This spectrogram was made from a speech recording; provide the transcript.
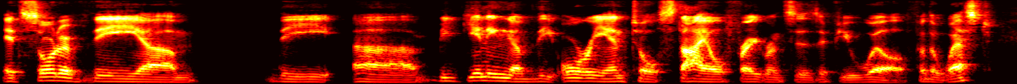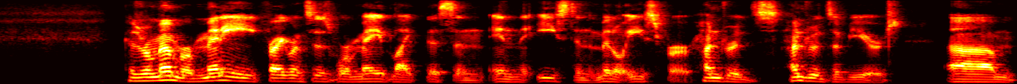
it's sort of the... Um, the uh, beginning of the oriental style fragrances, if you will, for the West. Because remember, many fragrances were made like this in, in the East, in the Middle East, for hundreds, hundreds of years. Um,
